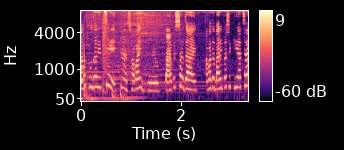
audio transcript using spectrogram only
আমরা পূজা দিচ্ছি। হ্যাঁ সবাই তারকেশ্বর যায়। আমাদের বাড়ির পাশে কি আছে?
